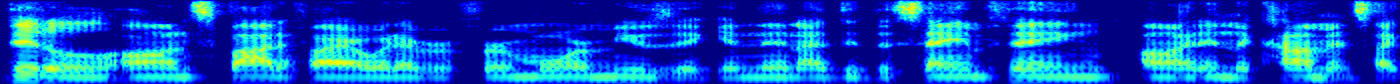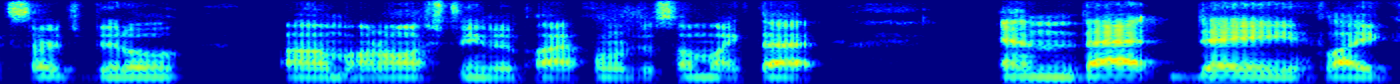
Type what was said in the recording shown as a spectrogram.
Biddle on Spotify or whatever for more music, and then I did the same thing on in the comments, like search Biddle um, on all streaming platforms or something like that. And that day, like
